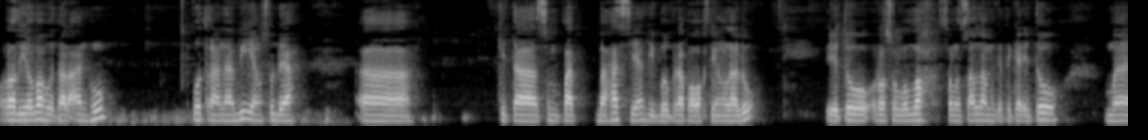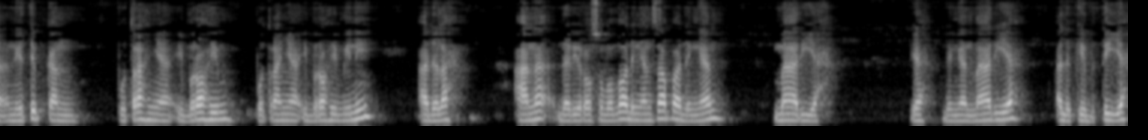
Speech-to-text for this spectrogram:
radhiyallahu taala anhu putra Nabi yang sudah uh, kita sempat bahas ya di beberapa waktu yang lalu yaitu Rasulullah SAW ketika itu menitipkan putranya Ibrahim putranya Ibrahim ini adalah anak dari Rasulullah dengan siapa dengan Maria ya dengan Maria al-Qibtiyah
